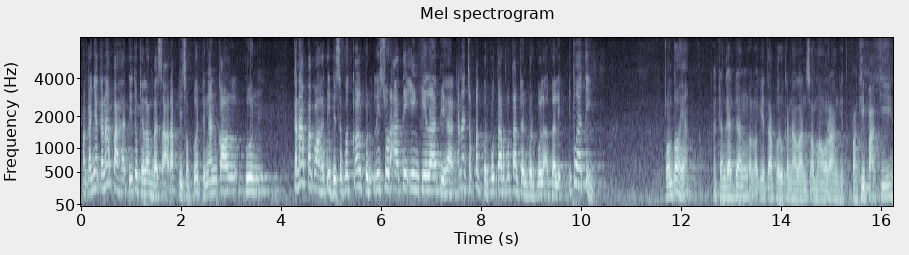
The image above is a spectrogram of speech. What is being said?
Makanya kenapa hati itu dalam bahasa Arab disebut dengan kolbun. Kenapa kok hati disebut kolbun? Lisur hati ingkila biha. Karena cepat berputar-putar dan berbolak-balik. Itu hati. Contoh ya, kadang-kadang kalau kita baru kenalan sama orang gitu, pagi-pagi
